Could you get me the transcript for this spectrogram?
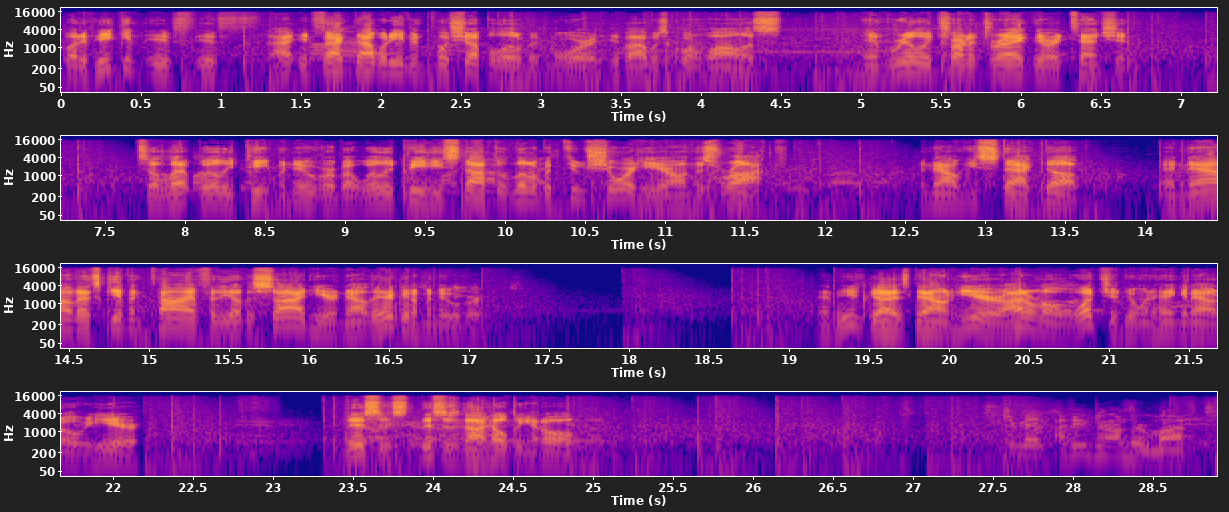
But if he can, if, if I, in fact, I would even push up a little bit more if I was Cornwallis and really try to drag their attention to let Willie Pete maneuver. But Willie Pete, he stopped a little bit too short here on this rock. And now he's stacked up. And now that's given time for the other side here. Now they're going to maneuver. And these guys down here, I don't know what you're doing hanging out over here. This is this is not helping at all. I think they're on their left.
